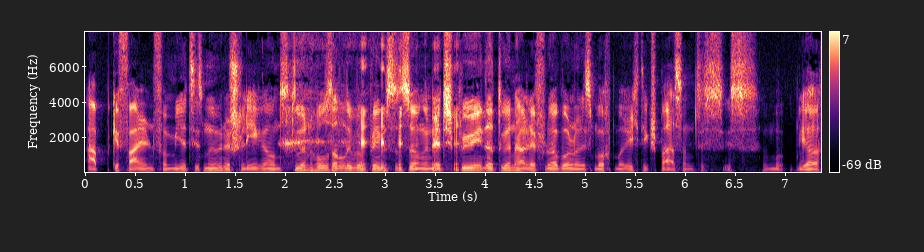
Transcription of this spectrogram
abgefallen von mir. Jetzt ist nur mehr der Schläger und das Turnhosel überblieben sozusagen. Und jetzt spiele ich in der Turnhalle Floorball und es macht mir richtig Spaß. Und das ist, ja,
